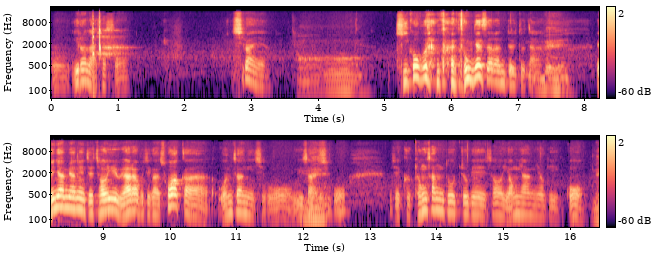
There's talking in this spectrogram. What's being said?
어, 일어나셨어요. 실화예요. 어. 기겁을 한 거야 동네 사람들도 다. 네. 왜냐하면 이제 저희 외할아버지가 소아과 원장이시고 의사시고 이제 그 경상도 쪽에서 영향력이 있고 네.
